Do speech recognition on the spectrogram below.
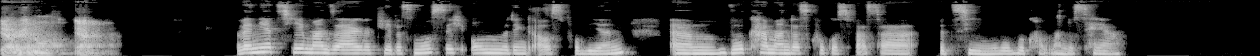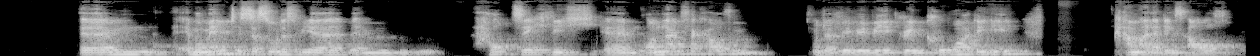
Ja, genau. Ja, wenn jetzt jemand sagt, okay, das muss ich unbedingt ausprobieren, ähm, wo kann man das Kokoswasser beziehen? Wo bekommt man das her? Ähm, Im Moment ist das so, dass wir ähm, hauptsächlich ähm, online verkaufen unter www.drinkcoa.de. haben allerdings auch,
